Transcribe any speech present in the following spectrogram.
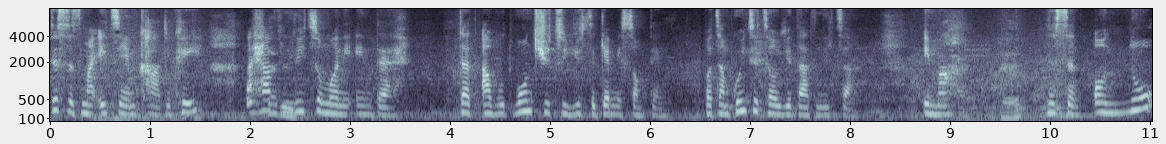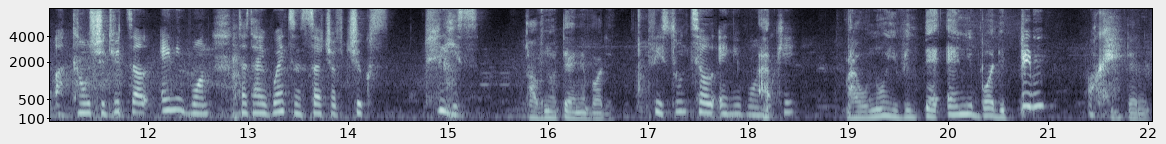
this is my ATM card, okay? I have little money in there that I would want you to use to get me something. But I'm going to tell you that later. Emma, Eh? listen, on no account should you tell anyone that I went in search of Chooks. Please, I will not tell anybody. please don't tell anyone, I- okay? I will not even tell anybody. Pim! Okay. Then,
